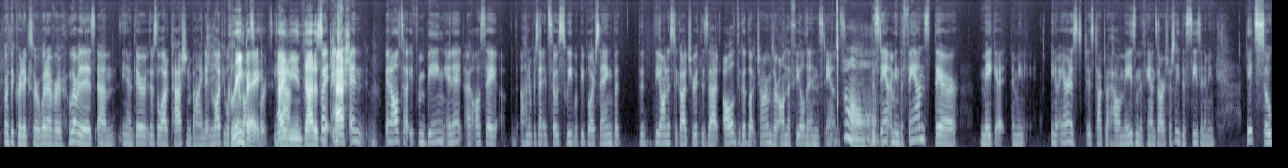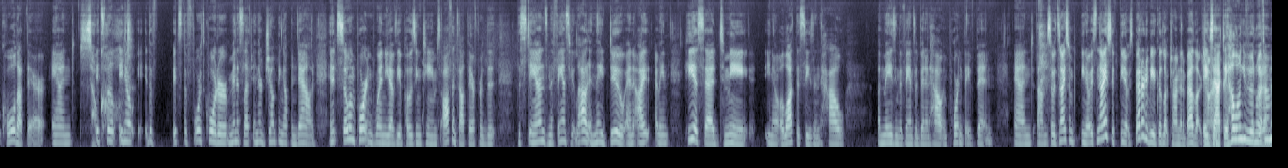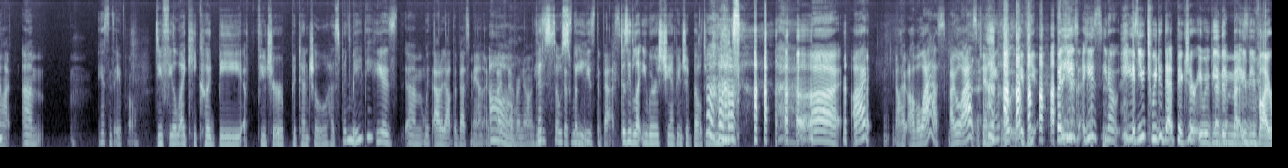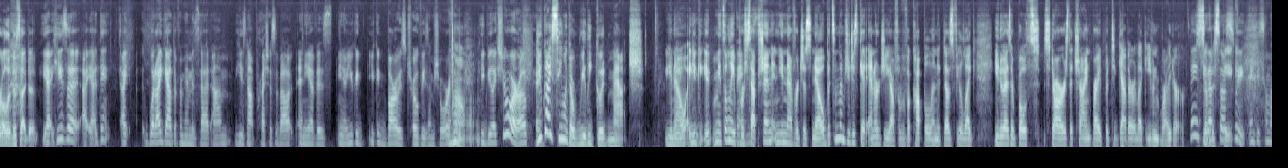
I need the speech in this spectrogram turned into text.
or the critics or whatever, whoever it is. Um, you know, there there's a lot of passion behind it, and a lot of people Green Bay. sports. I mean, that is but you know, passion. and and I'll tell you from being in it, I'll say 100. percent It's so sweet what people are saying, but the the honest to god truth is that all of the good luck charms are on the field and in the stands. Oh, The stand. I mean, the fans there make it. I mean, you know, Aaron has, has talked about how amazing the fans are, especially this season. I mean, it's so cold out there, and So it's the you know the it's the fourth quarter, minutes left, and they're jumping up and down. And it's so important when you have the opposing team's offense out there for the the stands and the fans to get loud, and they do. And I, I mean, he has said to me, you know, a lot this season how amazing the fans have been and how important they've been. And um, so it's nice when you know it's nice if you know it's better to be a good luck charm than a bad luck charm. exactly. How long have you been with But him? I'm not. Um, I guess since April. Do you feel like he could be a future potential husband? Maybe. He is, um, without a doubt, the best man I've, Oh, I've ever known. that is so just the- sweet. he's the best. Does he let you wear his championship belt around the house? Uh, I, I, I will ask. I will ask Jenny. I- you, but he's, he's, you know, he's, if you tweeted that picture, it would be the be it'd be viral in a second. yeah, he's a. I, I think I. What I gather from him is that um, he's not precious about any of his. You know, you could you could borrow his trophies. I'm sure, and Oh. he'd be like, sure, okay. You guys seem like a really good match. You know, We- you, we- c- I mean, it's only a perception, and you never just know. But sometimes you just get energy off of a couple, and it does feel like you know, guys are both stars that shine bright, but together, like even brighter. Thank so you. That's so sweet. Thank you so much.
